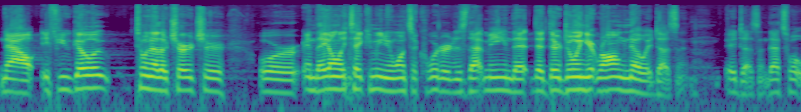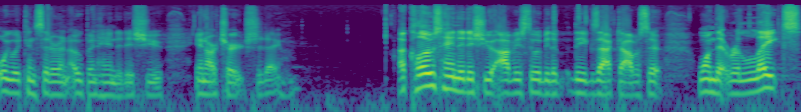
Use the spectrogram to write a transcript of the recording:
Now, if you go to another church or, or and they only take communion once a quarter, does that mean that, that they're doing it wrong? No, it doesn't. It doesn't. That's what we would consider an open handed issue in our church today. A closed handed issue, obviously, would be the, the exact opposite one that relates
